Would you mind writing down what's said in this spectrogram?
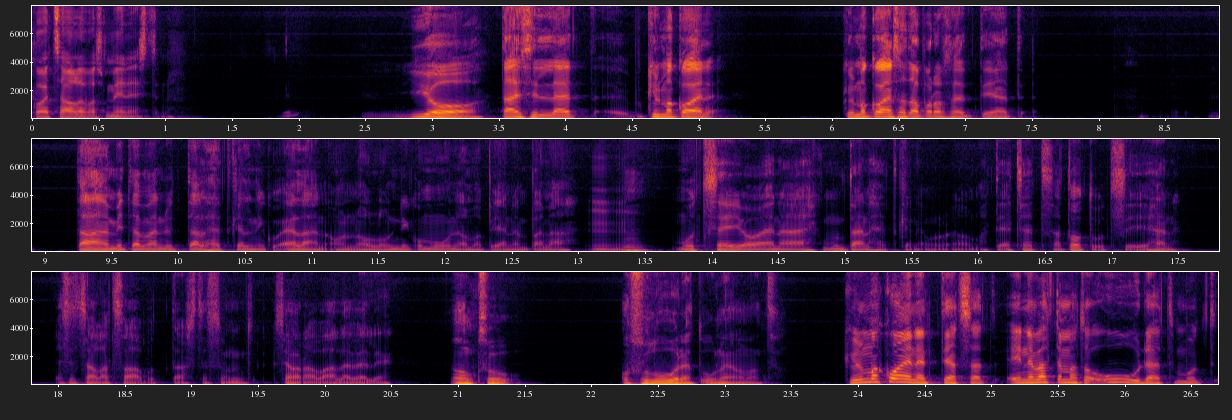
koit sä olevas menestynyt. Joo, tai silleen, että kyllä mä koen, kyllä mä koen sata prosenttia, että tämä, mitä mä nyt tällä hetkellä niinku elän, on ollut niinku mun unelma pienempänä. Mm-hmm. Mm. Mutta se ei ole enää ehkä mun tämänhetkinen unelma. Tiedätkö, että sä totut siihen ja sit sä alat saavuttaa sitä sun seuraavaa leveliä. Onko sul, onko sul uudet unelmat? Kyllä mä koen, että, tiedätkö, että ei ne välttämättä ole uudet, mutta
